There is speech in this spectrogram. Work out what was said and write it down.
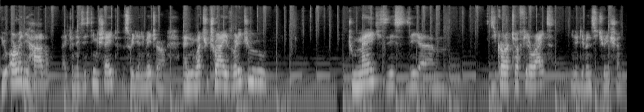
you already have like an existing shape, a 3D animator, and what you try is really to to make this the um, the character feel right in a given situation.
